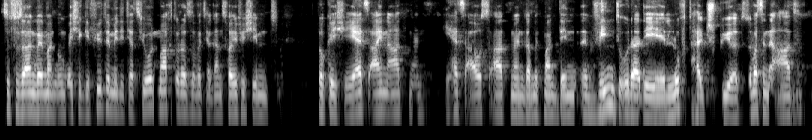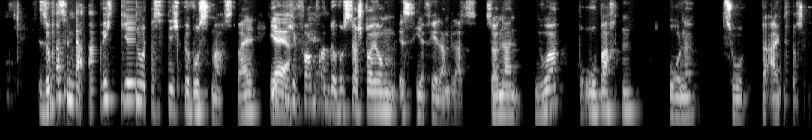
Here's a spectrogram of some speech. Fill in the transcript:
sozusagen, wenn man irgendwelche geführte Meditation macht oder so, wird ja ganz häufig eben wirklich jetzt einatmen, jetzt ausatmen, damit man den Wind oder die Luft halt spürt. Sowas in der Art. Sowas in der Art. Wichtig ist nur, dass du nicht bewusst machst, weil jegliche ja, ja. Form von bewusster Steuerung ist hier fehl am Platz, sondern nur beobachten, ohne zu beeinflussen.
